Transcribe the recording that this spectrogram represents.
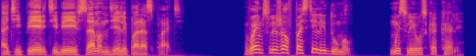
А теперь тебе и в самом деле пора спать. Ваймс лежал в постели и думал. Мысли его скакали.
